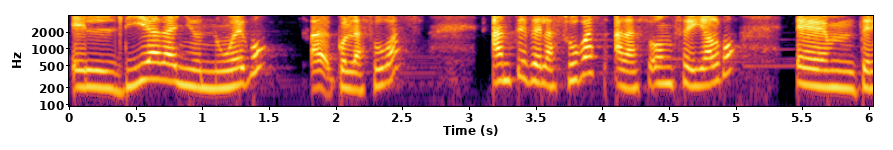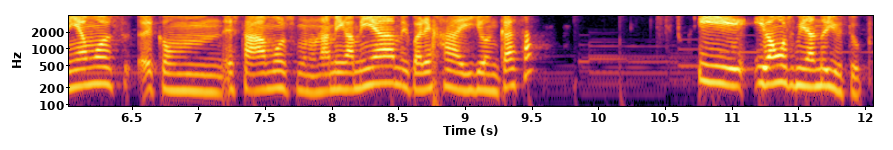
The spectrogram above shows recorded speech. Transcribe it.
el día de Año Nuevo, ah, con las uvas, antes de las uvas, a las 11 y algo, em, teníamos, eh, con, estábamos, bueno, una amiga mía, mi pareja y yo en casa, y íbamos mirando YouTube,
